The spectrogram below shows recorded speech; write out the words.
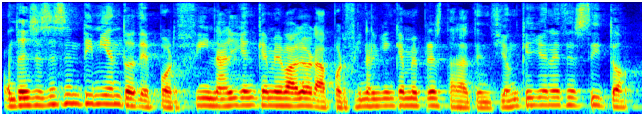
Entonces ese sentimiento de por fin alguien que me valora, por fin alguien que me presta la atención que yo necesito,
